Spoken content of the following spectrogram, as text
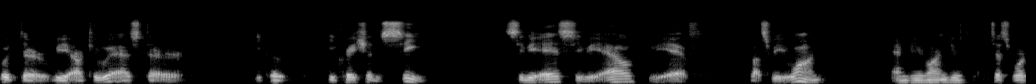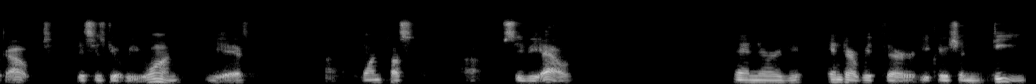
put the VR2 as the equation C. CVS, CVL, VF plus V1. And V1 you just work out. This is your V1, VF, uh, 1 plus uh, CVL. And you end up with the equation D.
